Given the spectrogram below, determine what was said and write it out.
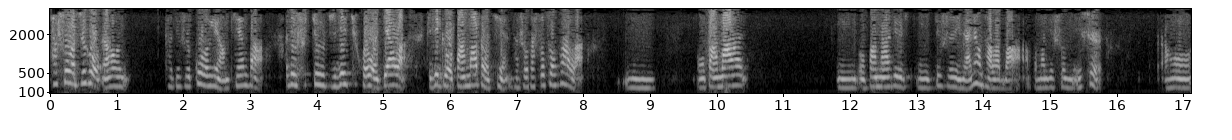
他说了之后，然后他就是过了两天吧，他就就直接回我家了，直接给我爸妈道歉。他说他说错话了，嗯，我爸妈，嗯，我爸妈就嗯就是原谅他了吧。爸妈就说没事然后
